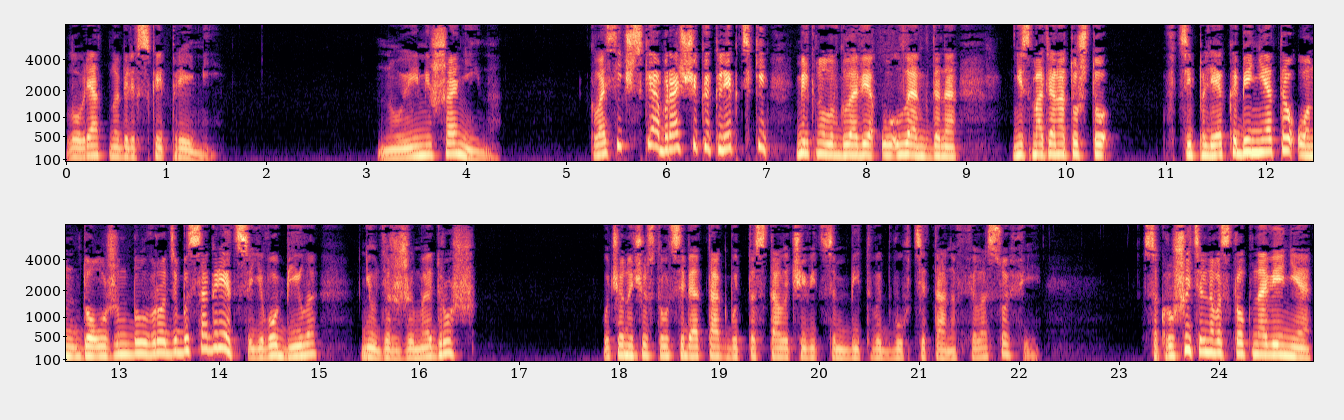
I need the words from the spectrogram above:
лауреат Нобелевской премии. Ну и мешанина. Классический образчик эклектики мелькнуло в голове у Лэнгдона, несмотря на то, что в тепле кабинета он должен был вроде бы согреться, его била неудержимая дрожь. Ученый чувствовал себя так, будто стал очевидцем битвы двух титанов философии, сокрушительного столкновения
